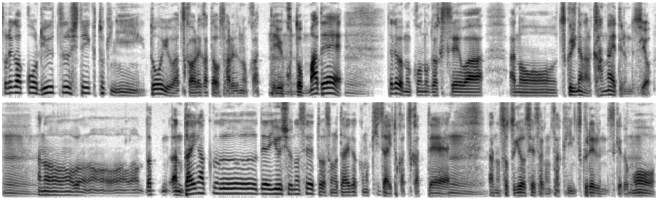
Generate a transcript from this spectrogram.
それがこう流通していくときにどういう扱われ方をされるのかっていうことまで、うんうん例えば向こうの学生はあの作りながら考えてるんですよ。うん、あのあの大学で優秀な生徒はその大学の機材とか使って、うん、あの卒業制作の作品作れるんですけども。うん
